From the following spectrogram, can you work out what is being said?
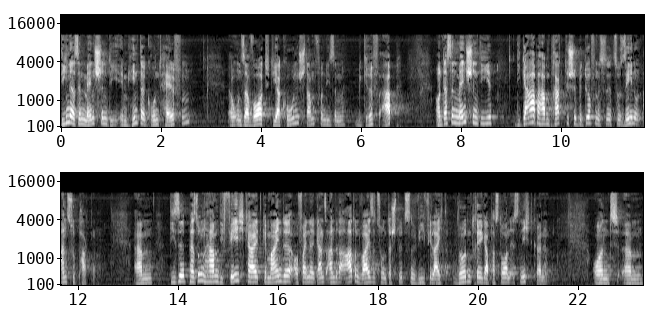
Diener sind Menschen, die im Hintergrund helfen. Äh, unser Wort Diakon stammt von diesem Begriff ab. Und das sind Menschen, die die Gabe haben, praktische Bedürfnisse zu sehen und anzupacken. Ähm, diese Personen haben die Fähigkeit, Gemeinde auf eine ganz andere Art und Weise zu unterstützen, wie vielleicht Würdenträger, Pastoren es nicht können. Und ähm,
